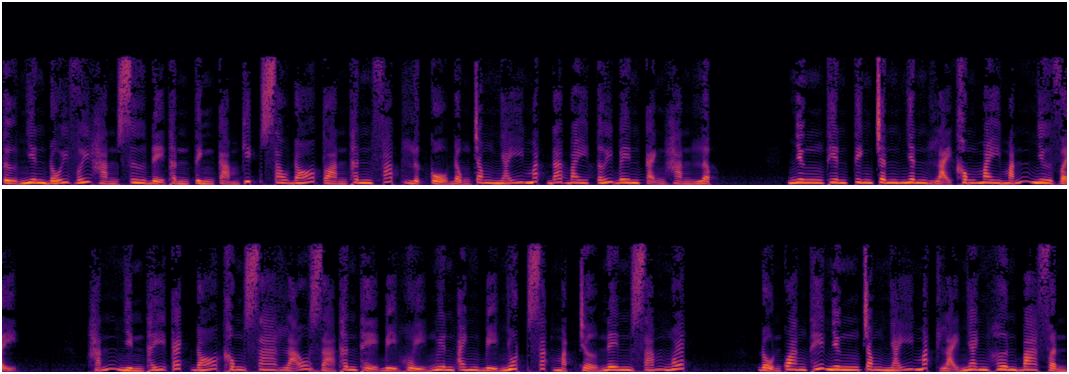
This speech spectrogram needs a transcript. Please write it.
tự nhiên đối với hàn sư để thần tình cảm kích, sau đó toàn thân pháp lực cổ động trong nháy mắt đã bay tới bên cạnh hàn lập. nhưng thiên tinh chân nhân lại không may mắn như vậy. Hắn nhìn thấy cách đó không xa lão giả thân thể bị hủy nguyên anh bị nhốt sắc mặt trở nên xám ngoét. Độn quang thế nhưng trong nháy mắt lại nhanh hơn ba phần.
